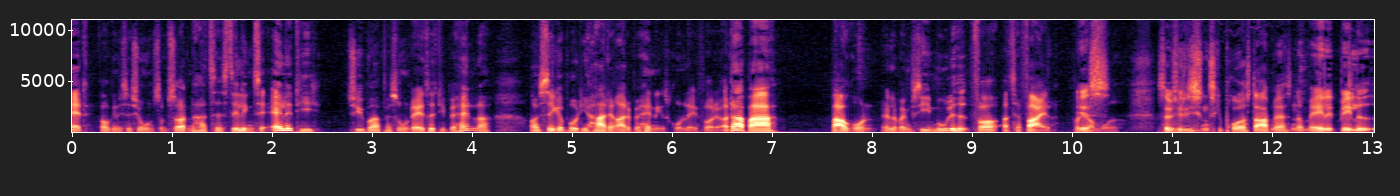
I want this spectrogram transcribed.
at organisationen som sådan har taget stilling til alle de typer af persondata, de behandler, og er sikker på, at de har det rette behandlingsgrundlag for det. Og der er bare baggrund, eller hvad kan man sige, mulighed for at tage fejl på yes. det område. Så hvis vi lige sådan skal prøve at starte med sådan at male et billede,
